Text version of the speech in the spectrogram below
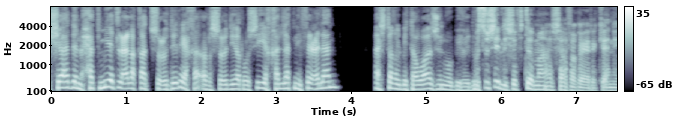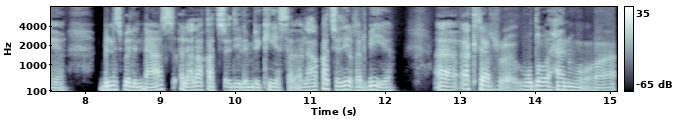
الشاهد أنه حتميه العلاقات السعودية السعودية الروسية خلتني فعلا أشتغل بتوازن وبهدوء. بس وش اللي شفته؟ ما شافه غيرك. يعني بالنسبة للناس العلاقات السعودية الأمريكية العلاقات السعودية الغربية آه، أكثر وضوحا و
